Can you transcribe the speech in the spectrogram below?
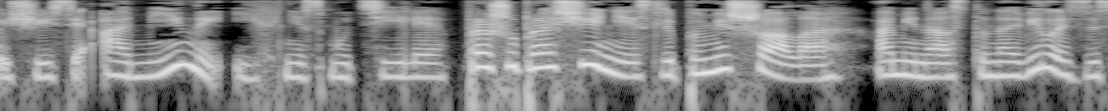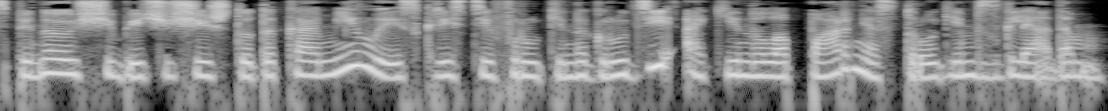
приближающиеся Амины, их не смутили. «Прошу прощения, если помешала». Амина остановилась за спиной щебечущей что-то Камилы и, скрестив руки на груди, окинула парня строгим взглядом.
